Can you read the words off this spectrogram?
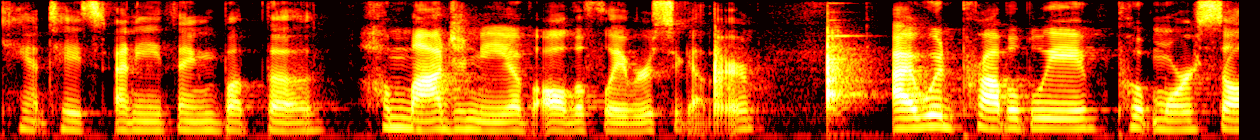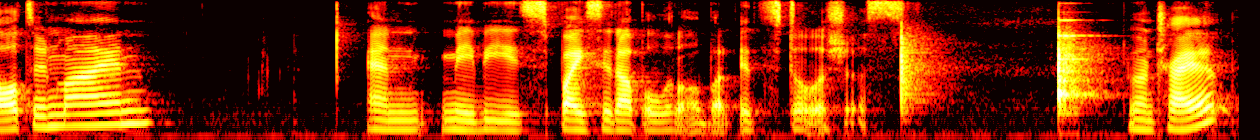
can't taste anything but the homogeny of all the flavors together. I would probably put more salt in mine and maybe spice it up a little, but it's delicious. You wanna try it?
